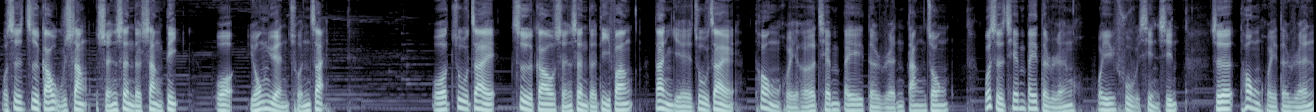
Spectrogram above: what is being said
我是至高无上、神圣的上帝，我永远存在。我住在至高神圣的地方，但也住在痛悔和谦卑的人当中。我使谦卑的人恢复信心，使痛悔的人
